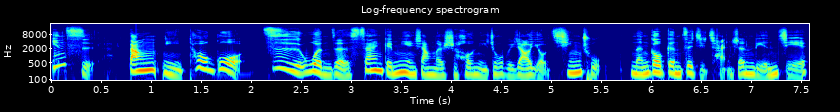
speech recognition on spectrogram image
因此，当你透过自问这三个面向的时候，你就会比较有清楚，能够跟自己产生连结。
